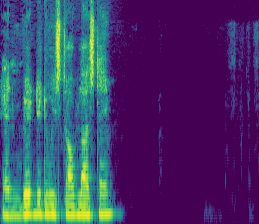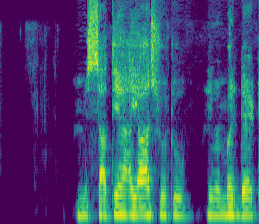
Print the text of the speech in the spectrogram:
And where did we stop last time? Miss Satya, I asked you to remember that.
